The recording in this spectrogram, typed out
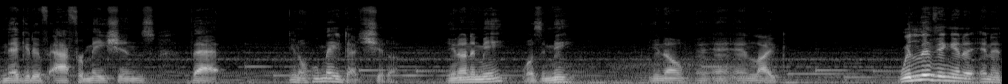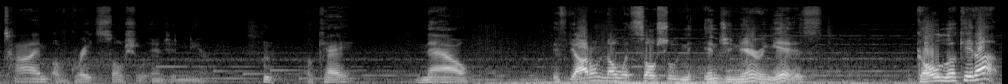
negative affirmations that you know, who made that shit up? You know what I mean? Wasn't me. You know, and, and, and like, we're living in a, in a time of great social engineering. okay? Now, if y'all don't know what social engineering is, go look it up.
